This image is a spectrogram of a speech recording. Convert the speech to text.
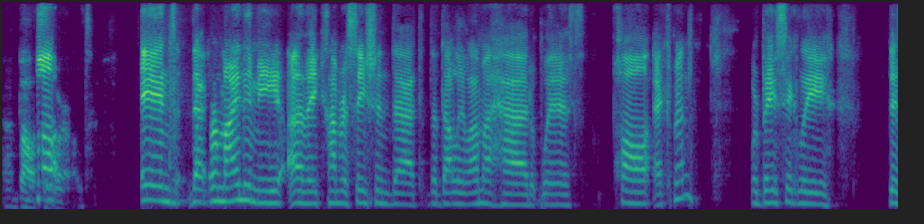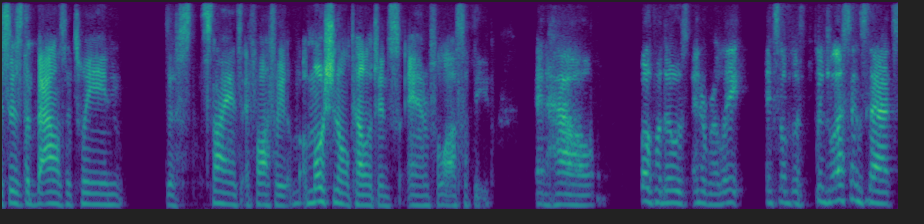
about well, the world. And that reminded me of a conversation that the Dalai Lama had with Paul Ekman, where basically this is the balance between the science and philosophy, emotional intelligence and philosophy, and how both of those interrelate. And so the, the lessons that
